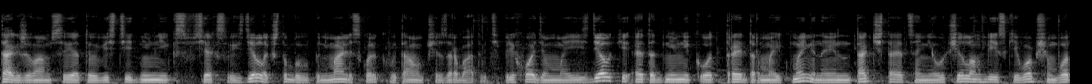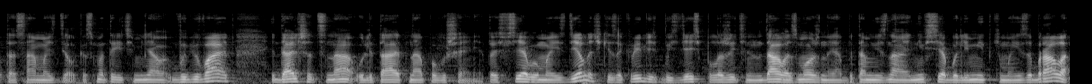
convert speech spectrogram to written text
Также вам советую вести дневник всех своих сделок, чтобы вы понимали, сколько вы там вообще зарабатываете. Переходим в мои сделки. Это дневник от Trader Make Money, наверное, так читается, не учил учил английский. В общем, вот та самая сделка. Смотрите, меня выбивает, и дальше цена улетает на повышение. То есть все бы мои сделочки закрылись бы здесь положительно. Да, возможно, я бы там, не знаю, не все бы лимитки мои забрала,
